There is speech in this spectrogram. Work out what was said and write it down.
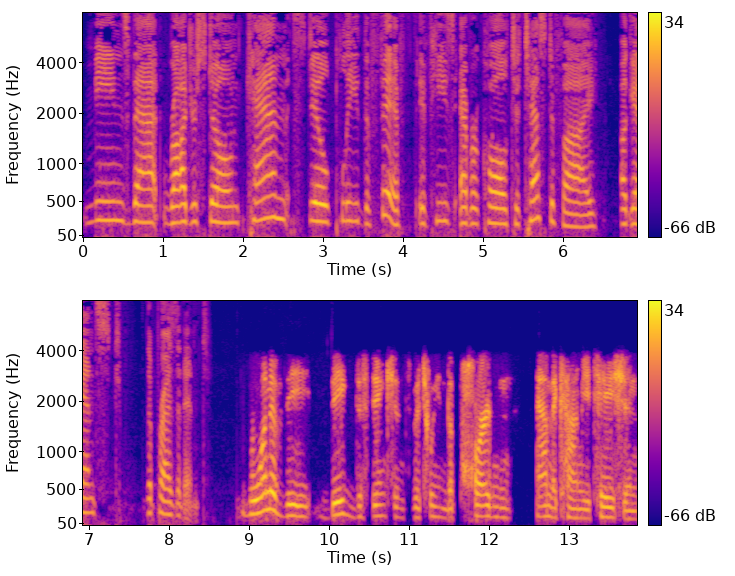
means that Roger Stone can still plead the fifth if he's ever called to testify against the president. One of the big distinctions between the pardon and the commutation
